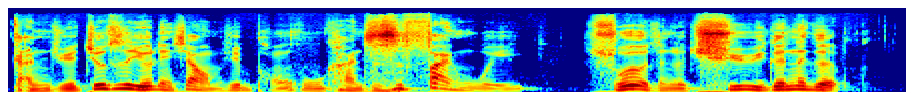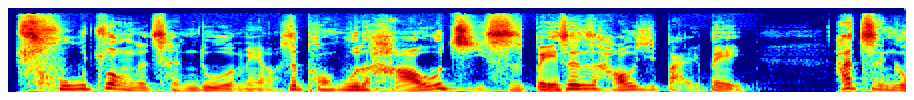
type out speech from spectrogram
感觉，就是有点像我们去澎湖看，只是范围。所有整个区域跟那个粗壮的程度有没有？是澎湖的好几十倍，甚至好几百倍。它整个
